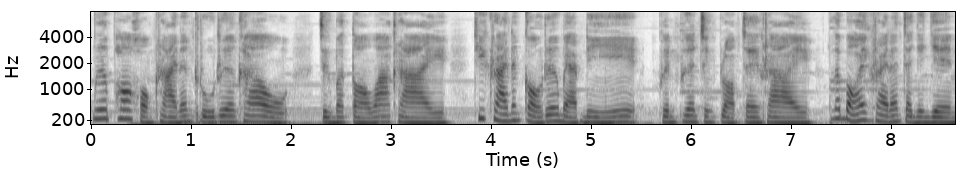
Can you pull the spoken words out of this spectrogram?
เมื่อพ่อของคลายนั้นรู้เรื่องเข้า จึงมาต่อว่าคลายที่คลายนั้นก่อเรื่องแบบนี้ เพื่อนๆจึงปลอบใจคลาย และบอกให้คลายนั้นใจเย็น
